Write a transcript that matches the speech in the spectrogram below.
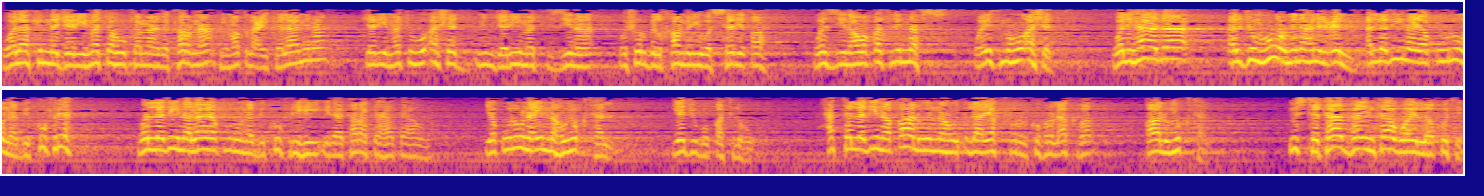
ولكن جريمته كما ذكرنا في مطلع كلامنا جريمته أشد من جريمة الزنا وشرب الخمر والسرقة والزنا وقتل النفس وإثمه أشد. ولهذا الجمهور من أهل العلم الذين يقولون بكفره والذين لا يقولون بكفره إذا تركها تهاونا يقولون إنه يقتل يجب قتله. حتى الذين قالوا إنه لا يكفر الكفر الأكبر قالوا يقتل. يستتاب فإن تاب وإلا قتل.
